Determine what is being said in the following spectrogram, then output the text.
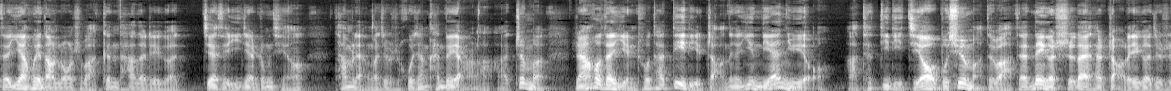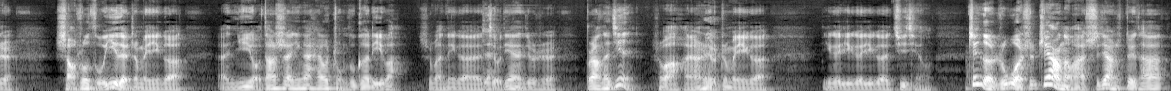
在宴会当中是吧，跟他的这个 Jesse 一见钟情。他们两个就是互相看对眼了啊，这么然后再引出他弟弟找那个印第安女友啊，他弟弟桀骜不驯嘛，对吧？在那个时代，他找了一个就是少数族裔的这么一个呃女友，当时应该还有种族隔离吧，是吧？那个酒店就是不让他进，是吧？好像是有这么一个一个一个一个剧情。这个如果是这样的话，实际上是对他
